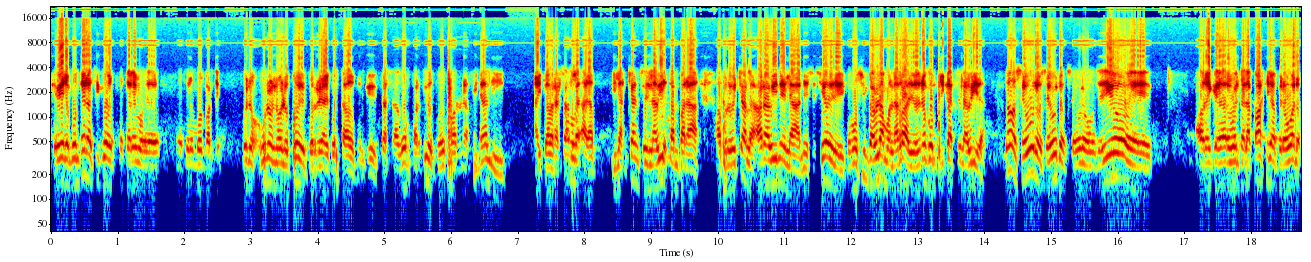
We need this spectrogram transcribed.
que viene puntero, así que bueno, trataremos de, hacer un buen partido. Bueno, uno no lo puede correr al costado porque estás a dos partidos, podés jugar una final y hay que abrazarla y las chances en la vida están para aprovecharla. Ahora viene la necesidad de, como siempre hablamos en la radio, de no complicarse la vida. No, seguro, seguro, seguro, como te digo, eh, ahora hay que dar vuelta a la página, pero bueno,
